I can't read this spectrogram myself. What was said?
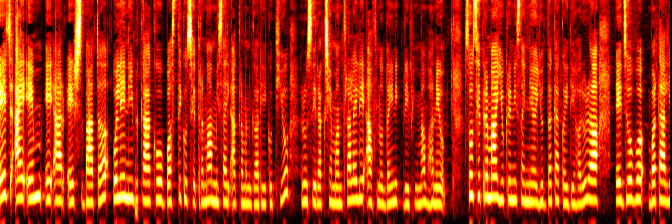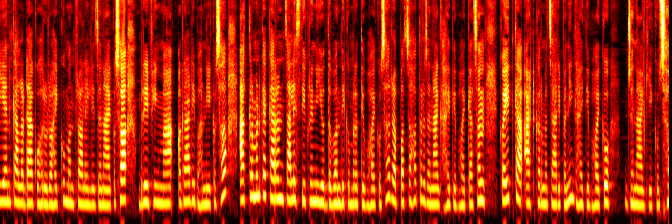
एचआइएम एआरएसबाट ओलेनिभकाको बस्तीको क्षेत्रमा मिसाइल आक्रमण गरिएको थियो रुसी रक्षा मन्त्रालयले आफ्नो दैनिक ब्रिफिङमा भन्यो। सो क्षेत्रमा युक्रेनी सैन्य युद्धका कैदीहरू र एजोब बटालियनका लडाकुहरू रहेको मन्त्रालयले जनाएको छ। ब्रिफिङमा अगाडि भनिएको छ आक्रमणका कारण चालिस युक्रेनी युद्धबन्दीको मृत्यु भएको छ र पचहत्तर जना घाइते भएका छन्। कैदका आठ कर्मचारी पनि घाइते भएको जनागिएको छ।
